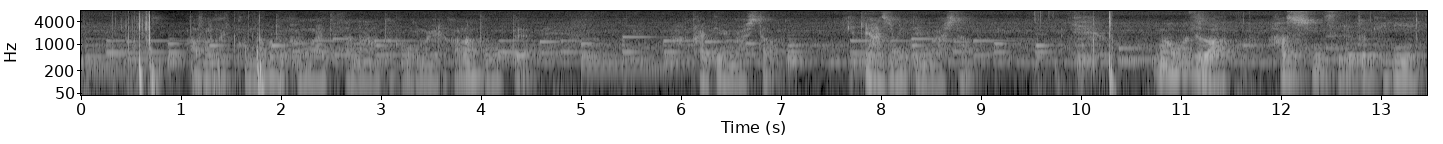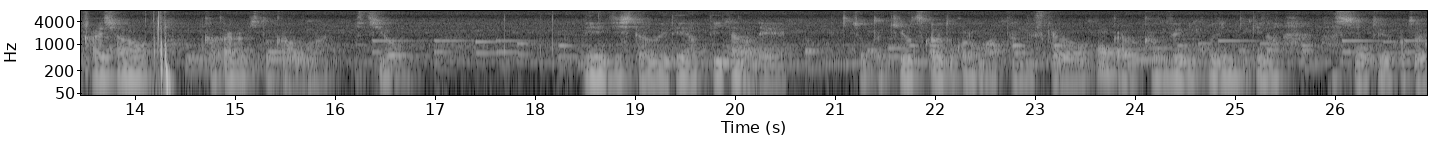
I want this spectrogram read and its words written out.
うあの時こんなこと考えてたなとか思えるかなと思って。書いてみました。書き始めてみました。今までは発信する時に会社の肩書きとかをまあ一応明示した上でやっていたのでちょっと気を使うところもあったんですけど今回は完全に個人的な発信ということで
